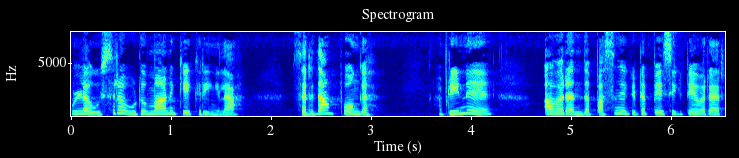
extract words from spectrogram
புள்ள உசுரை விடுமான்னு கேட்குறீங்களா சரிதான் போங்க. அப்படின்னு அவர் அந்த பசங்க கிட்ட பேசிக்கிட்டே வர்றார்.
